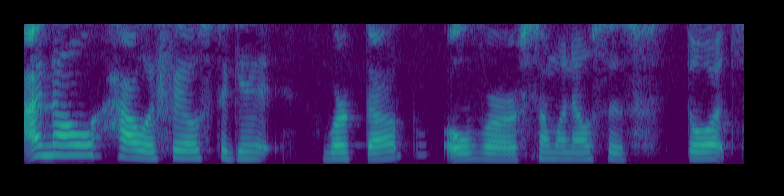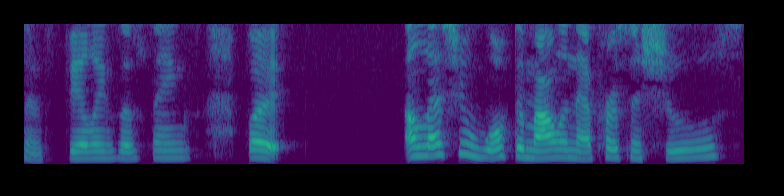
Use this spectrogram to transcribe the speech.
I know how it feels to get worked up over someone else's thoughts and feelings of things, but unless you walked a mile in that person's shoes,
